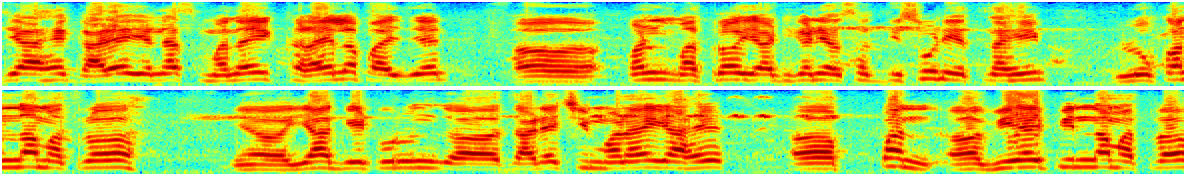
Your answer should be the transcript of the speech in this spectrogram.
जे आहे गाड्या येण्यास मनाई करायला पाहिजे. पण मात्र या ठिकाणी असं दिसून येत नाही. लोकांना मात्र या गेटवरून जाण्याची मनाई आहे. पण व्ही आय पींना मात्र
